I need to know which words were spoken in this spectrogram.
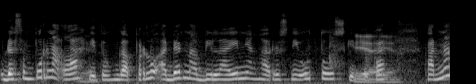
udah sempurna lah Iya. gitu nggak perlu ada nabi lain yang harus diutus gitu Iya, kan iya. karena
